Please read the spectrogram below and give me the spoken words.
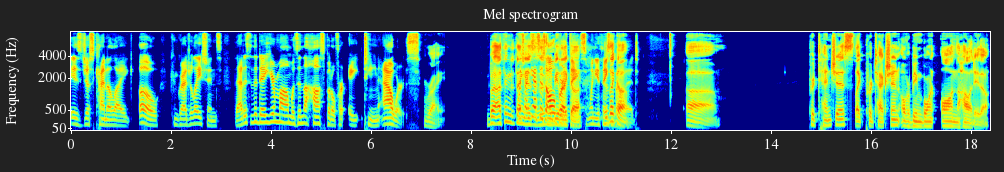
is just kind of like, oh, congratulations. That is the day your mom was in the hospital for 18 hours. Right. But I think the thing Which I is, guess there's is all be like birthdays when you think there's like about a- it. uh, pretentious like protection over being born on the holiday though.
